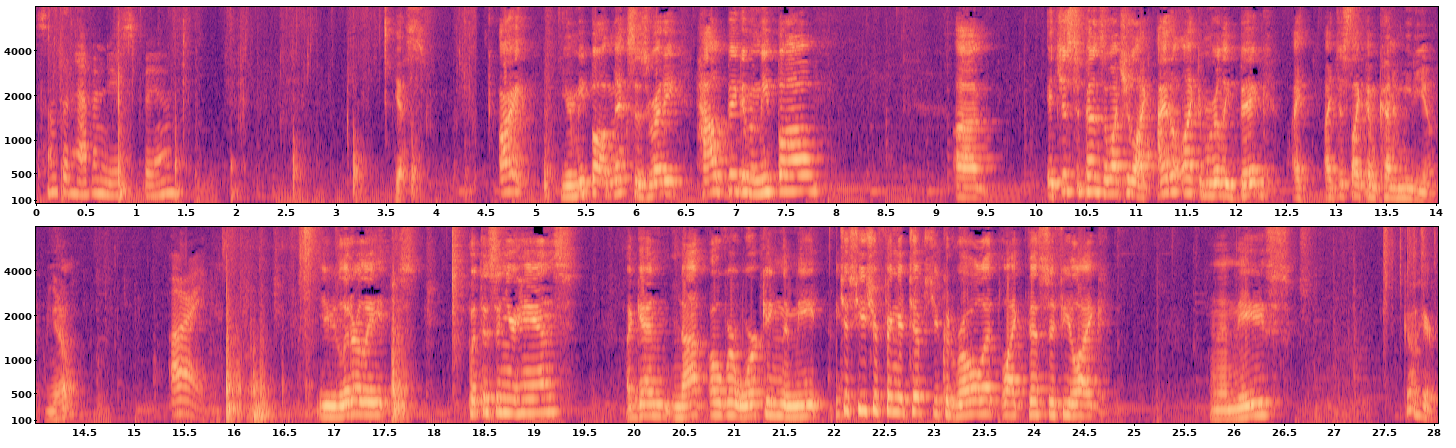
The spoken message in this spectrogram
Something happened to your spoon? Yes. All right, your meatball mix is ready. How big of a meatball? Uh, It just depends on what you like. I don't like them really big. I, I just like them kind of medium, you know? All right. You literally just put this in your hands. Again, not overworking the meat. Just use your fingertips. You could roll it like this if you like. And then these here.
